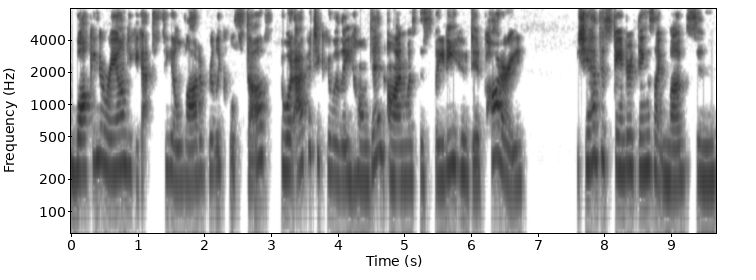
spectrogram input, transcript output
walking around, you got to see a lot of really cool stuff. What I particularly honed in on was this lady who did pottery. She had the standard things like mugs and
